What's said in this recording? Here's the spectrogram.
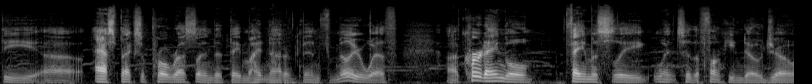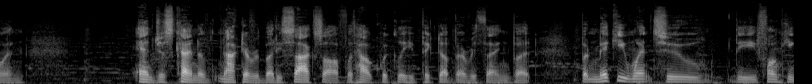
the uh, aspects of pro wrestling that they might not have been familiar with. Uh, Kurt Angle famously went to the Funky Dojo and and just kind of knocked everybody's socks off with how quickly he picked up everything. But but Mickie went to the Funky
